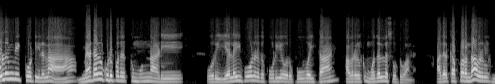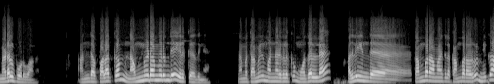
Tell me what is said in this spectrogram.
ஒலிம்பிக் போட்டியிலலாம் மெடல் கொடுப்பதற்கு முன்னாடி ஒரு இலை போல இருக்கக்கூடிய ஒரு பூவைத்தான் அவர்களுக்கு முதல்ல சூட்டுவாங்க. அதற்கப்புறம் தான் அவர்களுக்கு மெடல் போடுவாங்க. அந்த பழக்கம் நம்மிடமிருந்தே இருக்காதுங்க நம்ம தமிழ் மன்னர்களுக்கு முதல்ல அதுலயும் இந்த கம்பராமாயணத்துல கம்பர் அவர்கள் மிக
